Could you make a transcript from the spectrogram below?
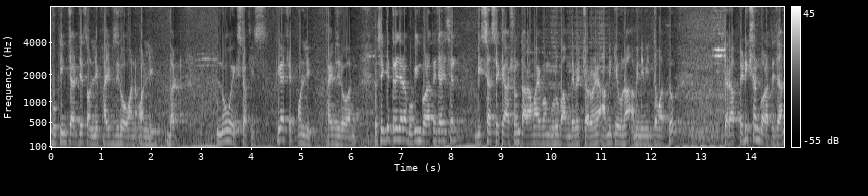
booking charges only five zero one only but no extra fees ঠিক আছে? অনলি ফাইভ জিরো ওয়ান তো সেই ক্ষেত্রে যারা বুকিং করাতে চাইছেন, বিশ্বাস রেখে আসুন তারামা এবং গুরু বামদেবের চরণে। আমি কেউ না, আমি নিমিত্ত মাত্র। যারা প্রেডিকশন করাতে চান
